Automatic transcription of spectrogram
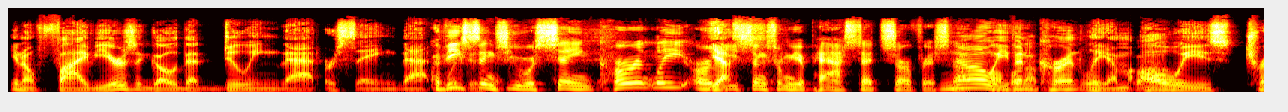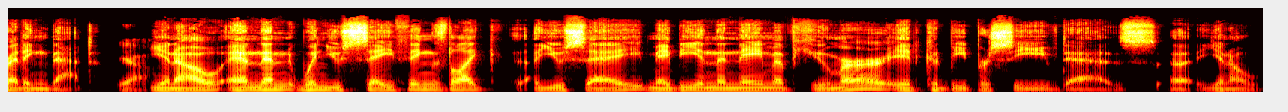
you know, five years ago that doing that or saying that. Are these things you were saying currently, or are Yes. these things from your past that surfaced? No, even up? currently, I'm Wow. always treading that. Yeah. You know, and then when you say things like uh, you say, maybe in the name of humor, it could be perceived as, uh, you know,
